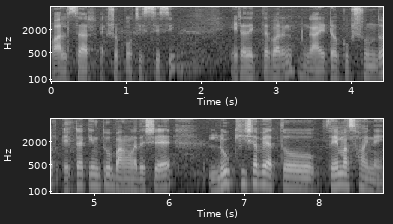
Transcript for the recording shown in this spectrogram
পালসার একশো পঁচিশ সিসি। এটা দেখতে পারেন, গাড়িটাও খুব সুন্দর। এটা কিন্তু বাংলাদেশে লুক হিসাবে এত ফেমাস হয় নাই,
